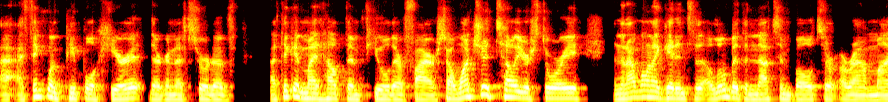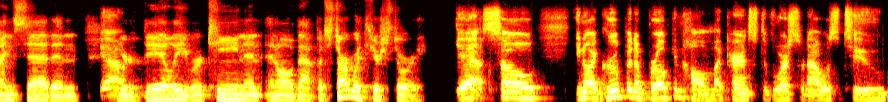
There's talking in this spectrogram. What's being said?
I, I think when people hear it, they're going to sort of, I think it might help them fuel their fire. So I want you to tell your story, and then I want to get into a little bit the nuts and bolts around mindset and yeah. your daily routine and, and all that. But start with your story. Yeah. So, you know, I grew up in a broken home. My parents divorced when I was two.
